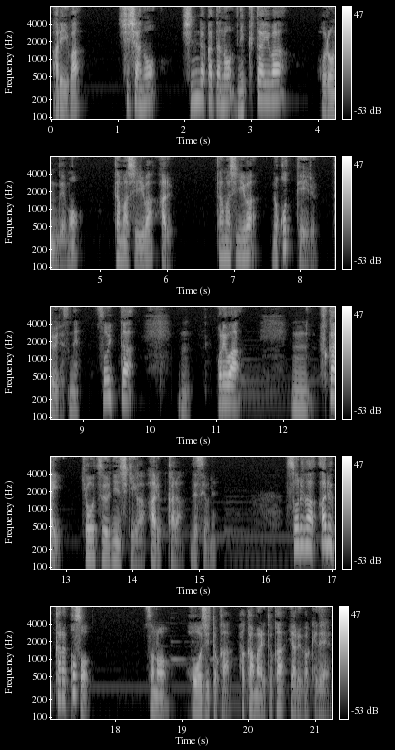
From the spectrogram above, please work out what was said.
あるいは、死者の死んだ方の肉体は滅んでも、魂はある。魂は残っている。というですね。そういった、うん。これは、うん、深い共通認識があるからですよね。それがあるからこそ、その、法事とか墓参りとかやるわけで、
